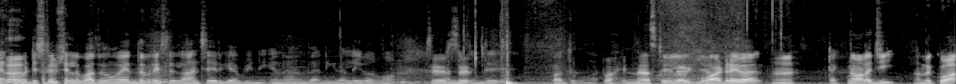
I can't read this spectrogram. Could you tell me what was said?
நம்ம டிஸ்கிரிப்ஷன்ல பாத்துக்கோங்க எந்த பிரைஸ்ல லான்ச் ஆயிருக்கு அப்படின்னு. ஏன்னா வந்து அன்னைக்கு தான் லைவ் ஆகும். சரி அன்னைக்கு வந்து பாத்துக்கோங்க அப்பா என்ன ஸ்டைலா இருக்கியா? குவா டிரைவர் ஆ. டெக்னாலஜி அந்த குவா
